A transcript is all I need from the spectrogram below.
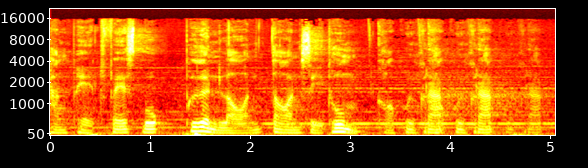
ทางเพจ Facebook เพื่อนหลอนตอนสี่ทุ่ม ขอบคุณครับคุณครับคุณครับ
